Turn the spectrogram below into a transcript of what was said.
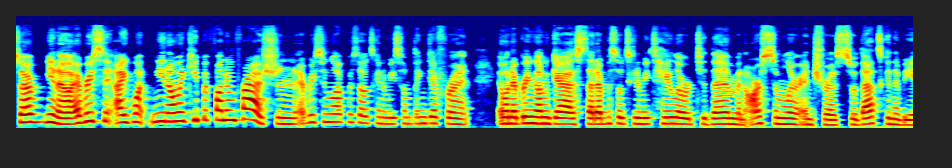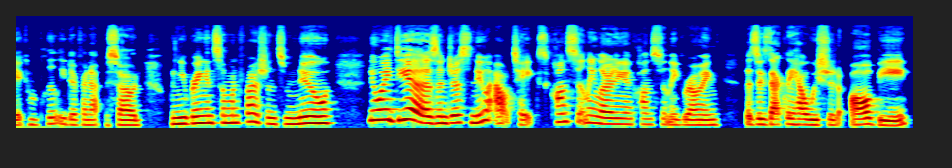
So you know, every I want you know, I keep it fun and fresh, and every single episode is going to be something different. And when I bring on guests, that episode's going to be tailored to them and our similar interests. So that's going to be a completely different episode when you bring in someone fresh and some new new ideas and just new outtakes. Constantly learning and constantly growing. That's exactly how we should all be.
